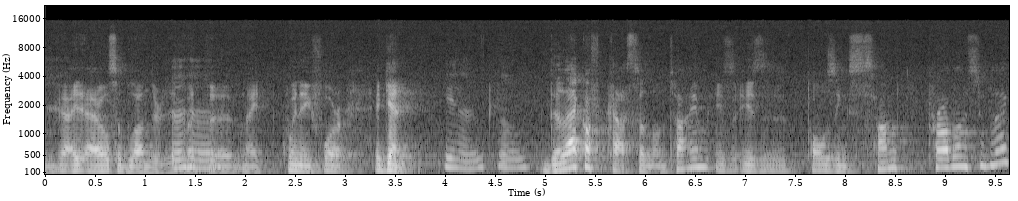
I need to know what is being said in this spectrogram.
to, I, I also blundered it. But Uh-huh. uh, knight queen a4 again. Yeah, no. The lack of castle on time is is posing some problems to black.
